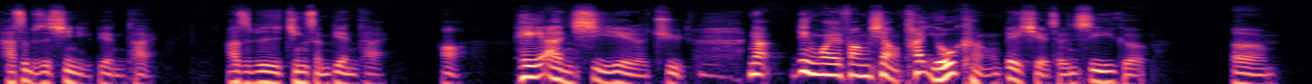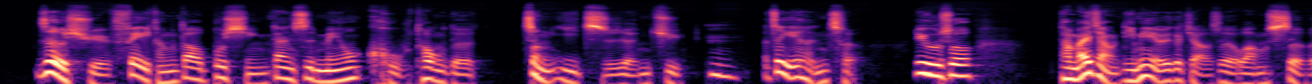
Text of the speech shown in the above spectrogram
他是不是心理变态？他是不是精神变态？啊，黑暗系列的剧。那另外一方向，它有可能被写成是一个，呃。热血沸腾到不行，但是没有苦痛的正义直人剧，嗯，这也很扯。例如说，坦白讲，里面有一个角色王赦，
